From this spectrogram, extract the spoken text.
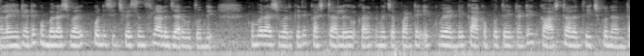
అలా ఏంటంటే కుంభరాశి వారికి కొన్ని సిచ్యువేషన్స్లో అలా జరుగుతుంది. కుంభరాశి వారికి అయితే కష్టాలు ఒక రకంగా చెప్పంటే ఎక్కువే అండి. కాకపోతే ఏంటంటే కష్టాలను తీర్చుకునేంత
